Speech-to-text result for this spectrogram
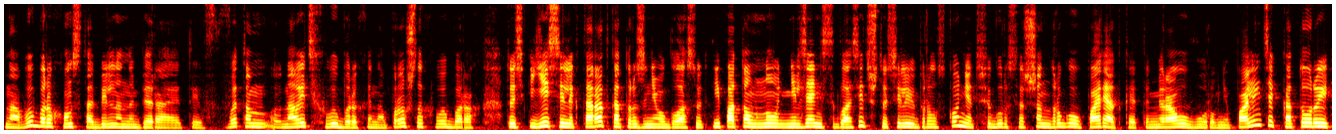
на выборах он стабильно набирает. И в этом, на этих выборах и на прошлых выборах. То есть есть электорат, который за него голосует. И потом, ну, нельзя не согласиться, что Сильвио Берлускони это фигура совершенно другого порядка. Это мирового уровня политик, который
